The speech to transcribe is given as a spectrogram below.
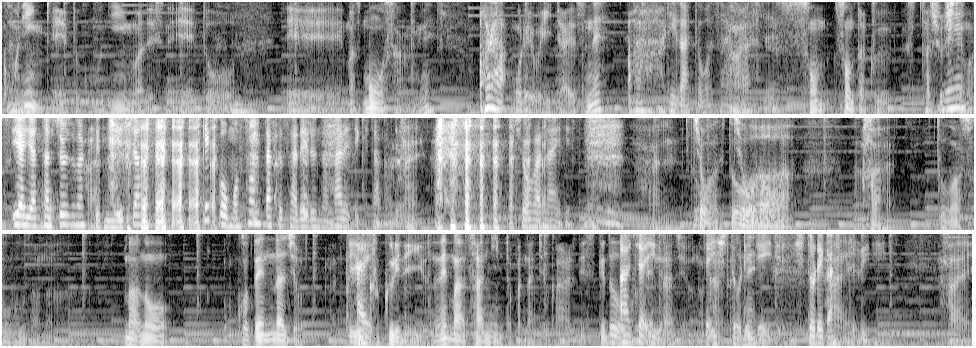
？5人、えっ、と5人はですねえっ、と、うん。えーまずモーさんね。あら。お礼を言いたいですね。あありがとうございます、はい、そん忖度多少してますね、いやいや多少じゃなくてはい。めちゃ、結構もう忖度されるの慣れてきたので、はい。しょうがないですね。はい、長長老はは、はい、あとはそうだな、まああの古典ラジオっていはい。うくくりで言うとね、まあ3人とかになっちゃうからあれですけど、あじゃあいい。ね、じゃあ一人でいい。です一人が一人で。いい。はい、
